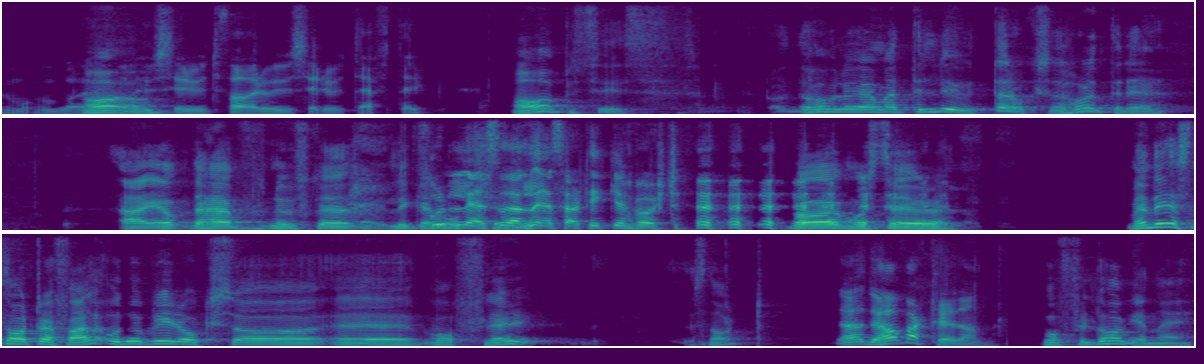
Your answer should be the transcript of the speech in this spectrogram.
Vad, Ja, vad ja. det ser ut före och hur det ser ut efter. Ja, precis. Det har väl att göra med att det lutar också, har det inte det? Nej, det här, nu ska jag ligga Får läsa, läsa artikeln först. Ja, jag måste göra det. Men det är snart i alla fall, och då blir det också eh, våfflor snart. ja, det har varit redan. Våffeldagen, nej.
